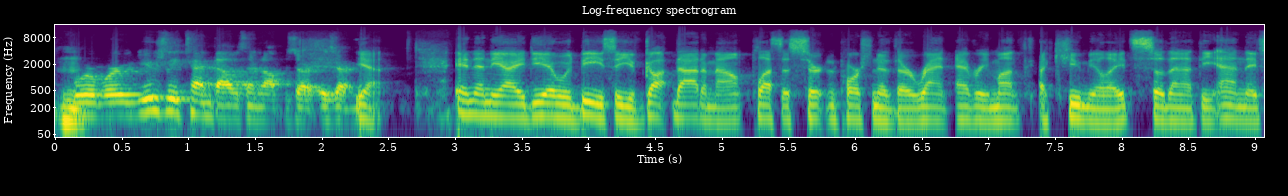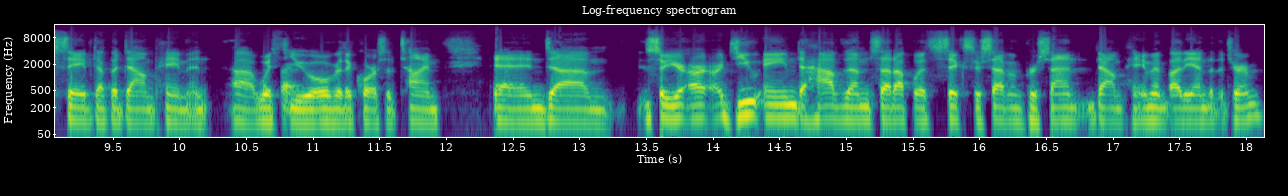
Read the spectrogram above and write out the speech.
Mhm. we're, we're usually ten thousand and up is our is our Yeah, And then the idea would be so you've got that amount plus a certain portion of their rent every month accumulates. So then at the end, they've saved up a down payment uh, with right. you over the course of time. And um, so you're, are, do you aim to have them set up with six or 7% down payment by the end of the term?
